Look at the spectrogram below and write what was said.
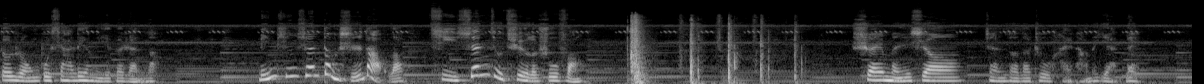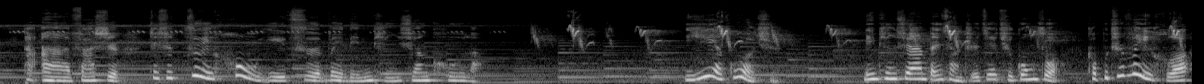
都容不下另一个人了。林庭轩顿时恼了，起身就去了书房。摔门声震落了祝海棠的眼泪，他暗暗发誓，这是最后一次为林庭轩哭了。一夜过去，林庭轩本想直接去工作，可不知为何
